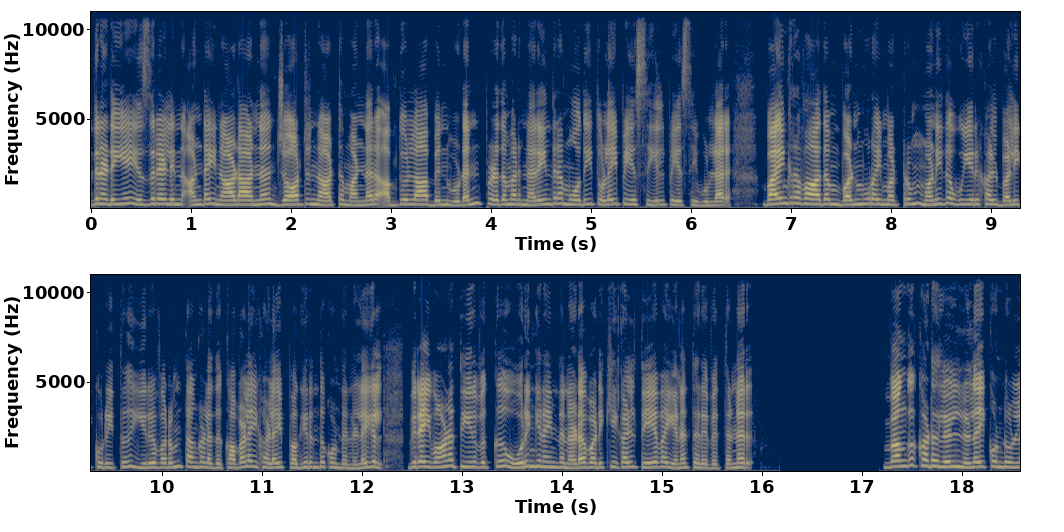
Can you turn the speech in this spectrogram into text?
இதனிடையே இஸ்ரேலின் அண்டை நாடான ஜார்டன் நாட்டு மன்னர் அப்துல்லா பின் உடன் பிரதமர் நரேந்திர மோடி தொலைபேசியில் பேசியுள்ளார். பயங்கரவாதம் வன்முறை மற்றும் மனித உயிர்கள் பலி குறித்து இருவரும் தங்களது கவலை கவலைகளை பகிர்ந்து கொண்ட நிலையில் விரைவான தீர்வுக்கு ஒருங்கிணைந்த நடவடிக்கைகள் தேவை என தெரிவித்தனர். வங்கக்கடலில் நிலை கொண்டுள்ள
